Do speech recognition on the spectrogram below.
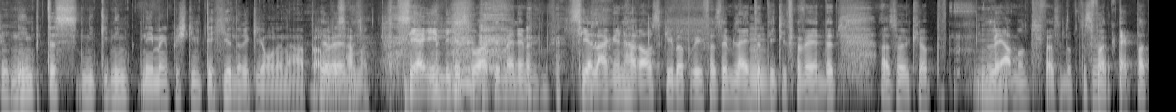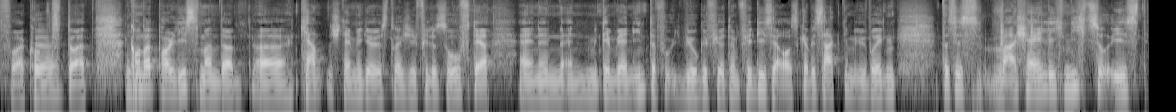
mhm. nimmt das, nimmt, nehmen bestimmte Hirnregionen ab. Aber das haben wir. Sehr ähnliches Wort in meinem sehr langen Herausgeberbrief, also im Leitartikel mhm. verwendet. Also ich glaube, mhm. Lärm und ich weiß nicht, ob das Wort deppert vorkommt ja. dort. Mhm. Konrad Paul Lissmann, der äh, kärntenstämmige österreichische Philosoph, der einen, ein, mit dem wir ein Interview geführt haben für diese Ausgabe, sagt im Übrigen, dass es wahrscheinlich nicht so ist,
